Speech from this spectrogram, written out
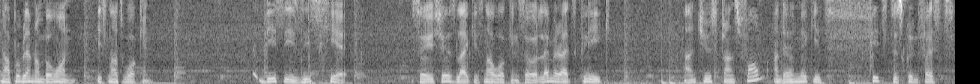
Now problem number one is not working. This is this here. So it shows like it's not working. So let me right click and choose transform and then make it fit to screen first.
